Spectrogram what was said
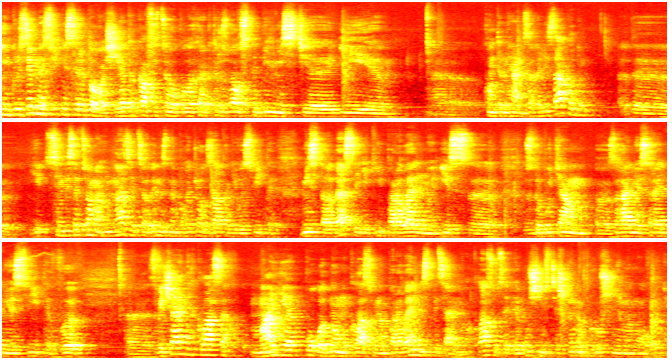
Інклюзивне освітнє середовище. Я торкався цього, коли характеризував стабільність і контингент взагалі закладу. 77-ма гімназія це один із небагатьох закладів освіти міста Одеси, який паралельно із е, здобуттям е, загальної середньої освіти в е, звичайних класах має по одному класу на паралельні спеціального класу. Це для учнів з тяжкими порушеннями мовлення.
